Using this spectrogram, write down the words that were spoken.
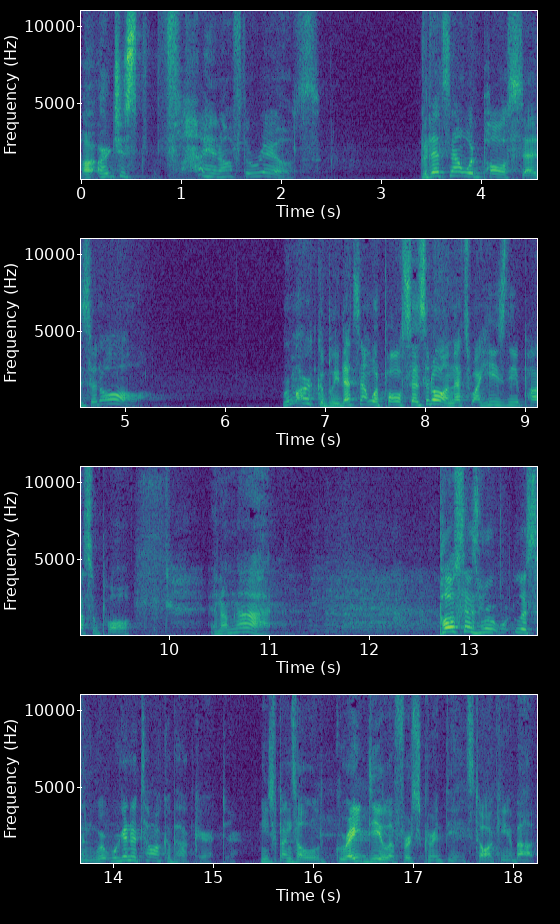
are, just flying off the rails. But that's not what Paul says at all. Remarkably, that's not what Paul says at all, and that's why he's the Apostle Paul, and I'm not. Paul says, we're, listen, we're, we're going to talk about character. He spends a great deal of 1 Corinthians talking about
